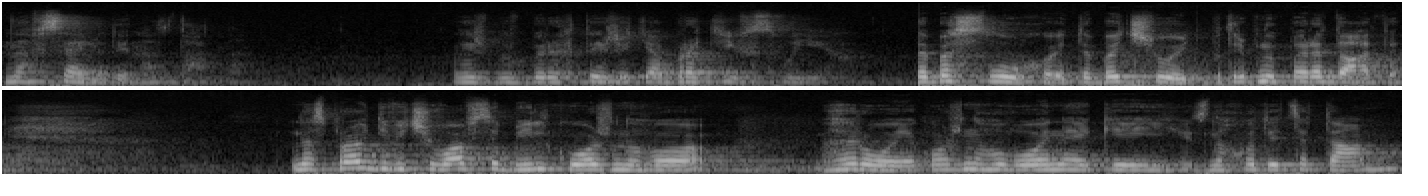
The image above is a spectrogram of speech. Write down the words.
на все людина здатна. Лиш би вберегти життя братів своїх. Тебе слухають, тебе чують, потрібно передати. Насправді відчувався біль кожного героя, кожного воїна, який знаходиться там,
